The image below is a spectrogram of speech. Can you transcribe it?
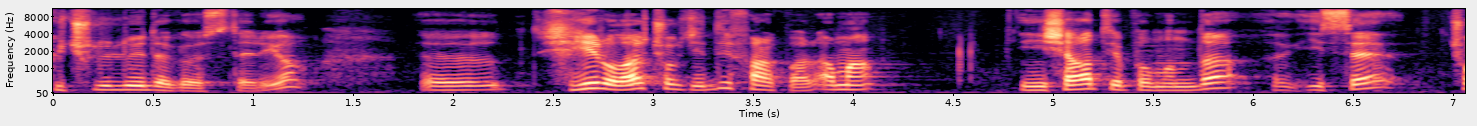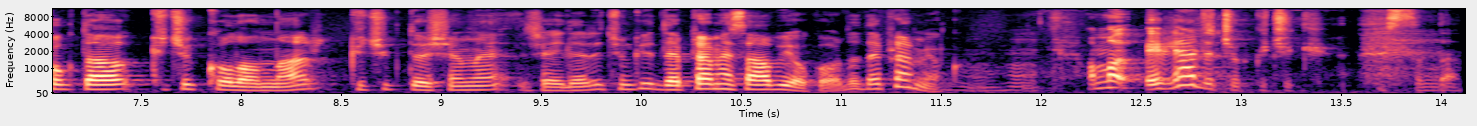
güçlülüğü de gösteriyor. Ee, şehir olarak çok ciddi fark var ama inşaat yapımında ise çok daha küçük kolonlar, küçük döşeme şeyleri çünkü deprem hesabı yok orada. Deprem yok. Ama evler de çok küçük aslında.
